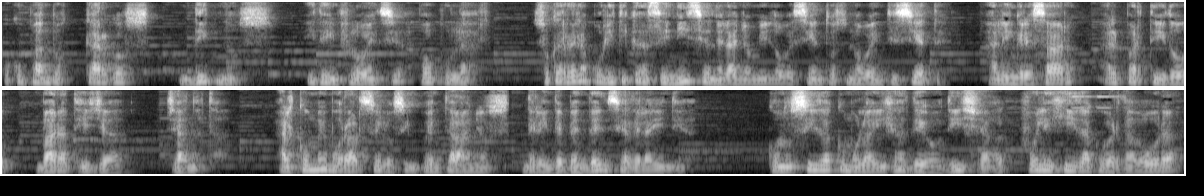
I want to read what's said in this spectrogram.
ocupando cargos dignos y de influencia popular. Su carrera política se inicia en el año 1997 al ingresar al partido Bharatiya Janata, al conmemorarse los 50 años de la independencia de la India. Conocida como la hija de Odisha, fue elegida gobernadora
